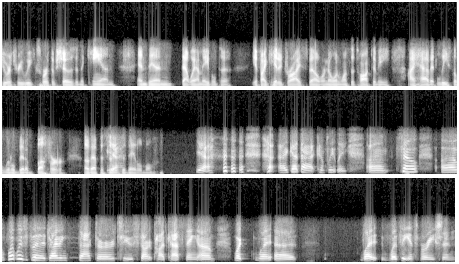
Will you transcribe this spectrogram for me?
two or three weeks worth of shows in the can, and then that way I'm able to, if I hit a dry spell where no one wants to talk to me, I have at least a little bit of buffer of episodes yeah. available. Yeah, I get that completely. Um, so, uh, what was the driving factor to start podcasting? Um, what what uh, what was the inspiration?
